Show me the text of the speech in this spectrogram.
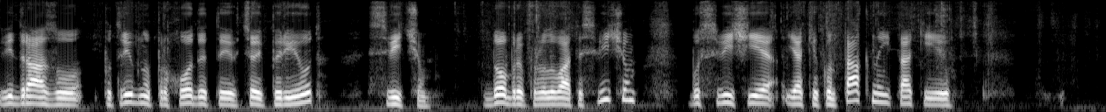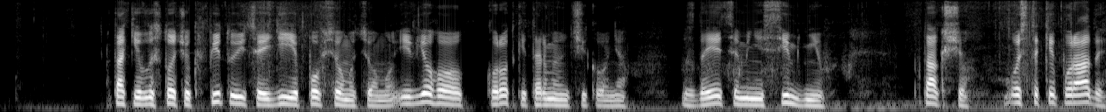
відразу потрібно проходити в цей період свічем. Добре проливати свічем, бо свіч є як і контактний, так і, так і в листочок впітується і діє по всьому цьому. І в його короткий термін очікування. Здається, мені 7 днів. Так що, ось такі поради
